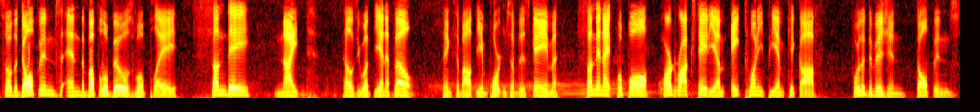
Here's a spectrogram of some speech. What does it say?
So the Dolphins and the Buffalo Bills will play Sunday night. Tells you what the NFL thinks about the importance of this game. Sunday night football, Hard Rock Stadium, 8:20 p.m. kickoff for the division. Dolphins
